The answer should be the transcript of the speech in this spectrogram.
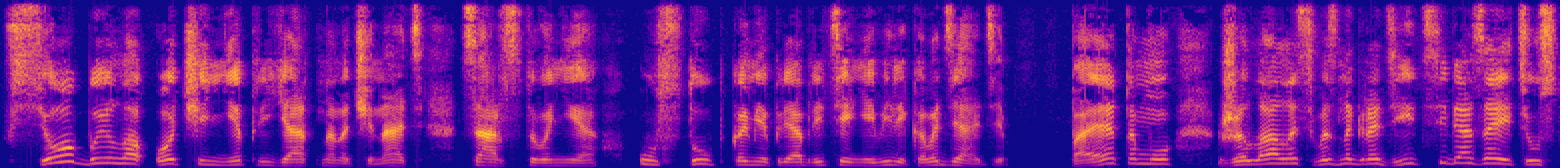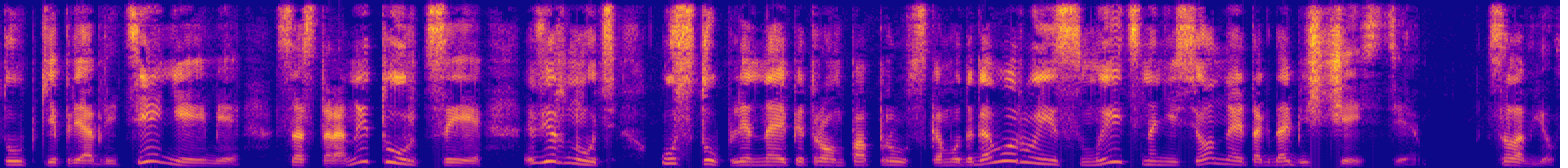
все было очень неприятно начинать царствование уступками приобретения великого дяди. Поэтому желалось вознаградить себя за эти уступки приобретениями со стороны Турции, вернуть уступленное Петром по прусскому договору и смыть нанесенное тогда бесчестие. Соловьев.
